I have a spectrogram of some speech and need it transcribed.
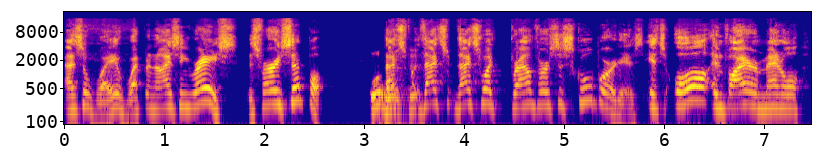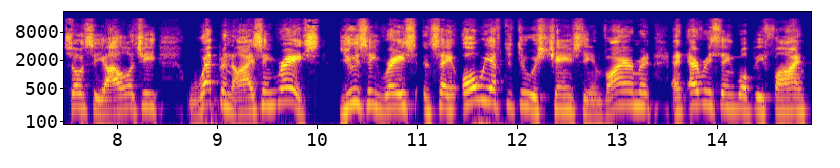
as a way of weaponizing race. It's very simple. Well, that's that's that's what Brown versus School Board is. It's all environmental sociology weaponizing race, using race and saying all we have to do is change the environment and everything will be fine.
